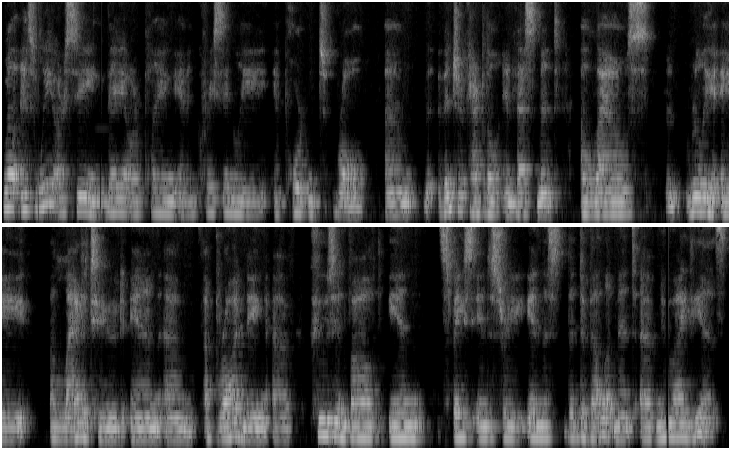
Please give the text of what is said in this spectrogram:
Well, as we are seeing, they are playing an increasingly important role. Um, venture capital investment allows really a, a latitude and um, a broadening of who's involved in space industry in this, the development of new ideas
